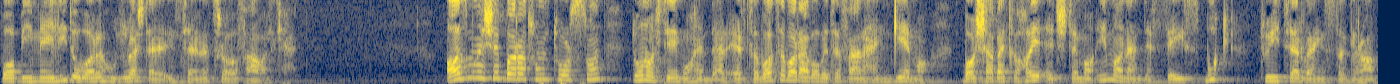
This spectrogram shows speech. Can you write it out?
با بیمیلی دوباره حضورش در اینترنت را فعال کرد. آزمایش باراتوند تورستون دو نکته مهم در ارتباط با روابط فرهنگی ما با شبکه های اجتماعی مانند فیسبوک، توییتر و اینستاگرام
